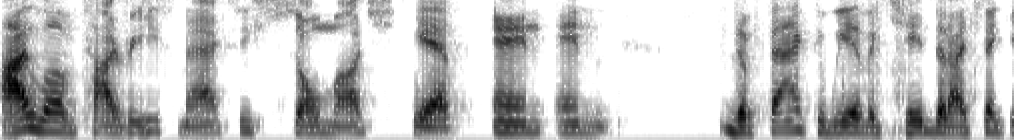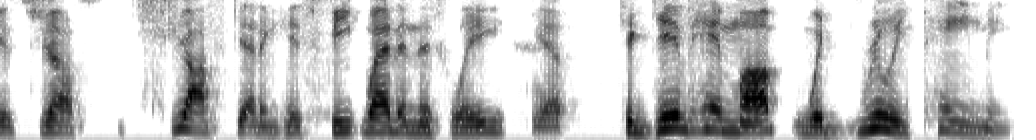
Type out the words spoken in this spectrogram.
I love Tyrese Maxey so much, Yeah, and and the fact that we have a kid that I think is just just getting his feet wet in this league. yep, to give him up would really pain me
